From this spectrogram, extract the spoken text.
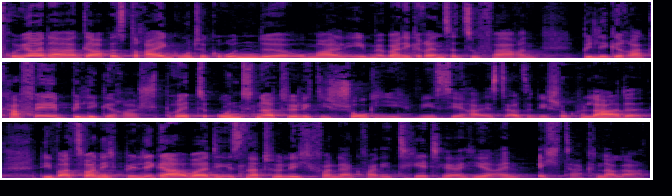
Früher, da gab es drei gute Gründe, um mal eben über die Grenze zu fahren. Billigerer Kaffee, billigerer Sprit und natürlich die Schogi, wie es hier heißt, also die Schokolade. Die war zwar nicht billiger, aber die ist natürlich von der Qualität her hier ein echter Knaller.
